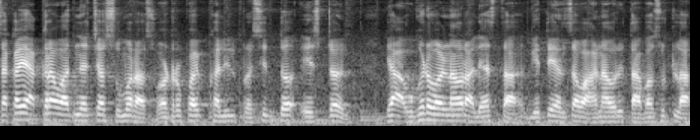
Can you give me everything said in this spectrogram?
सकाळी अकरा वाजण्याच्या सुमारास वॉटरपाईप खालील प्रसिद्ध एस्टर्न या अवघड वळणावर आले असता गेते यांचा वाहनावरील ताबा सुटला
